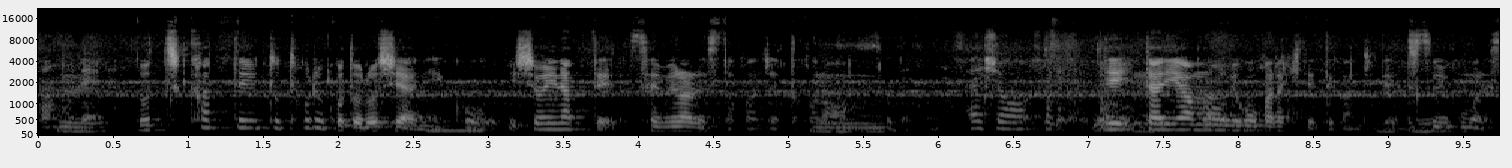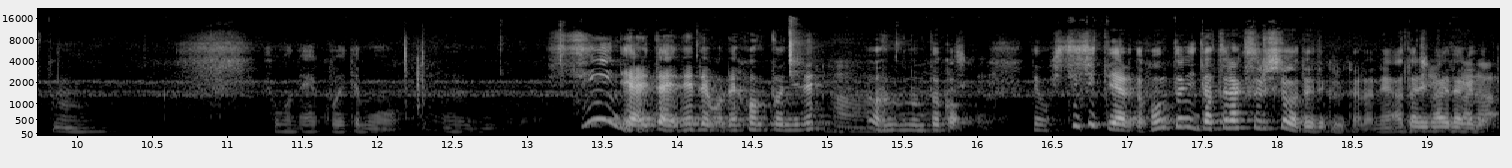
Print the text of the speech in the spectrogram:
たので、どっちかっていうとトルコとロシアにこう一緒になって攻められてた感じだったかな、うん。そうですね。最初そうです。ねでイタリアも横から来てって感じで包み込まれてた、うん。そうねこれでも、うん、7人でやりたいねでもね本当にね。あーうんとこ。でも7人ってやると本当に脱落する人が出てくるからね 当たり前だけど。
